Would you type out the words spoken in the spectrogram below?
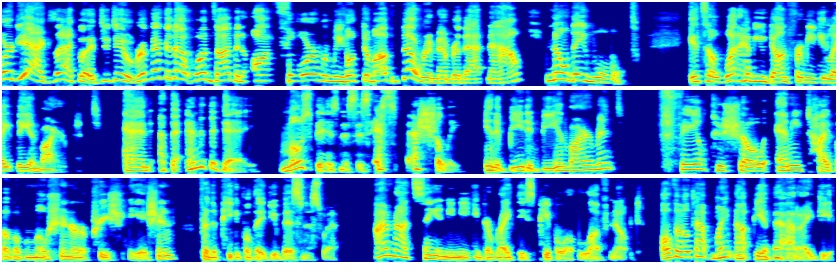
Word, yeah, exactly. To do. Remember that one time in Aught 4 when we hooked them up? They'll remember that now. No, they won't. It's a what have you done for me lately environment. And at the end of the day, most businesses, especially in a B2B environment, fail to show any type of emotion or appreciation for the people they do business with. I'm not saying you need to write these people a love note, although that might not be a bad idea.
